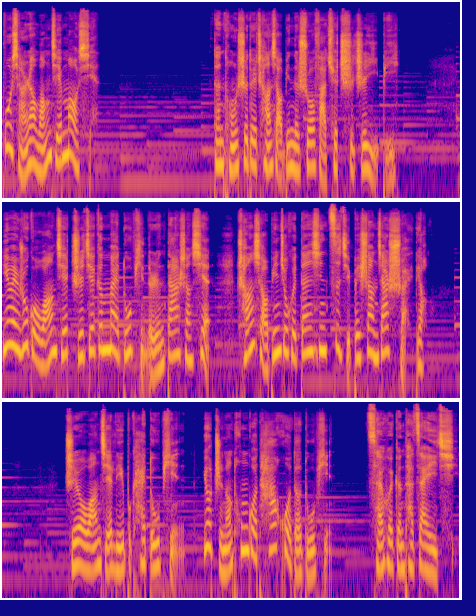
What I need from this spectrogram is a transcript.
不想让王杰冒险，但同事对常小兵的说法却嗤之以鼻，因为如果王杰直接跟卖毒品的人搭上线，常小兵就会担心自己被上家甩掉。只有王杰离不开毒品，又只能通过他获得毒品，才会跟他在一起。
